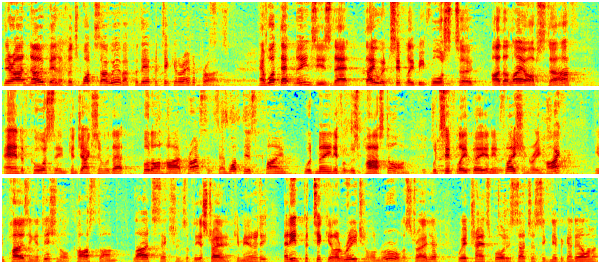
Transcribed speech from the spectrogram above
there are no benefits whatsoever for their particular enterprise. And what that means is that they would simply be forced to either lay off staff and, of course, in conjunction with that, put on higher prices. And what this claim would mean if it was passed on would simply be an inflationary hike, imposing additional costs on large sections of the Australian community, and in particular regional and rural Australia, where transport is such a significant element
